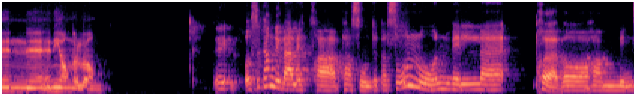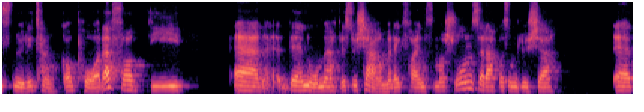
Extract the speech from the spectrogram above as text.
enn enn i andre land. Og så kan det jo være litt fra person til person. Noen vil eh, prøve å ha minst mulig tanker på det, fordi eh, det er noe med at hvis du skjermer deg fra informasjon, så er det akkurat som du ikke eh,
